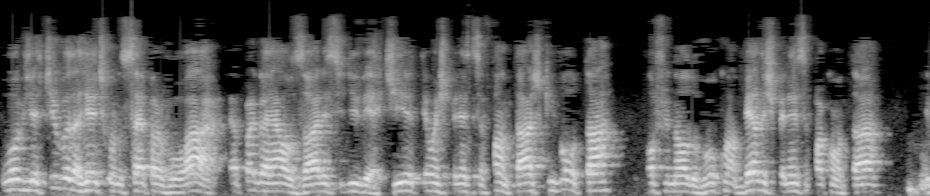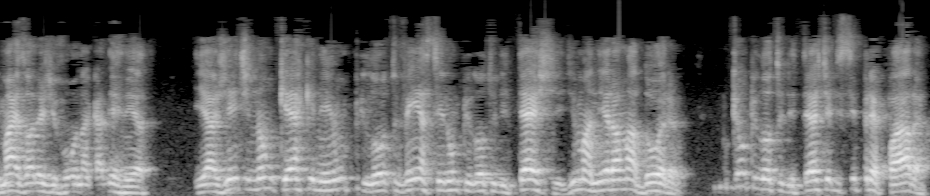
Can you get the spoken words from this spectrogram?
o objetivo da gente quando sai para voar é para ganhar os ares, se divertir, ter uma experiência fantástica e voltar ao final do voo com uma bela experiência para contar e mais horas de voo na caderneta. E a gente não quer que nenhum piloto venha a ser um piloto de teste de maneira amadora. Porque um piloto de teste ele se prepara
